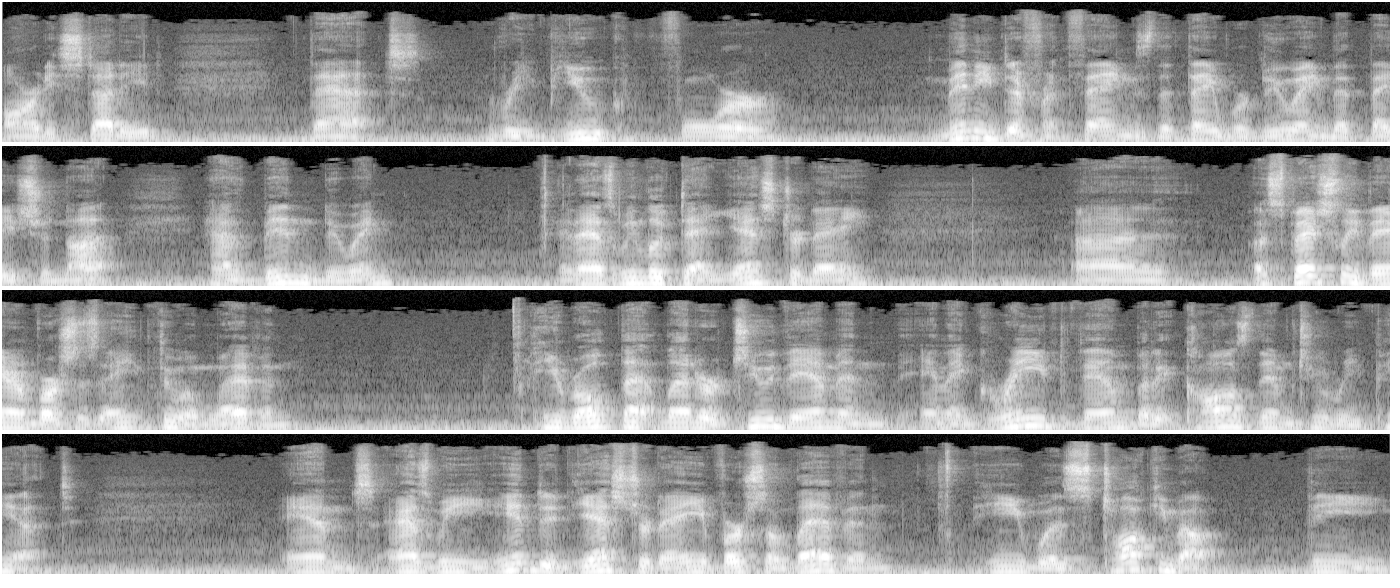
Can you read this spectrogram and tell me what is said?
already studied, that rebuke for many different things that they were doing that they should not have been doing. And as we looked at yesterday, uh, especially there in verses 8 through 11, he wrote that letter to them and, and it grieved them, but it caused them to repent. And as we ended yesterday, verse 11, he was talking about the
